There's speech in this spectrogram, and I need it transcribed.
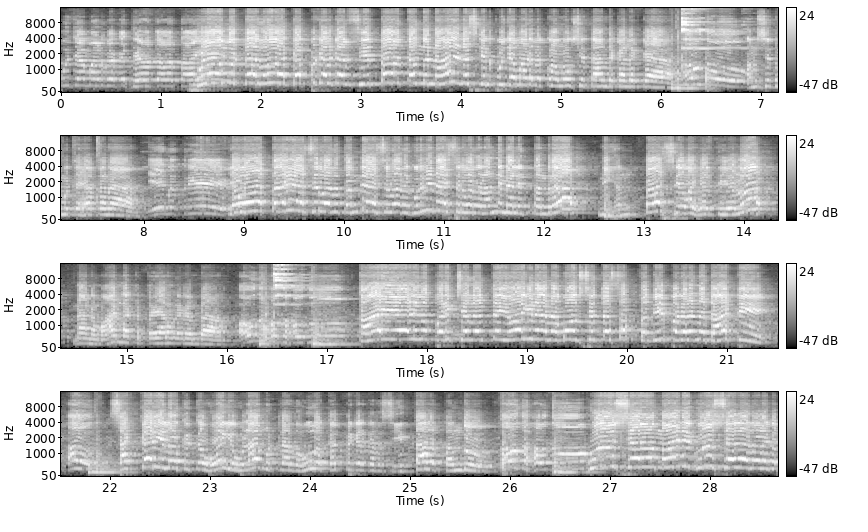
ಪೂಜೆ ಮಾಡ್ಬೇಕಂತ ಹೇಳ್ತಾಳ ತಾಯಿ. ಹುಳ ಮುಟ್ಟಾರು ತಂದು ನಾಳೆ ನಸ್ಕಿನ ಪೂಜೆ ಮಾಡ್ಬೇಕು ಅಮೋಘ ಸಿದ್ಧಾಂತ ಕಾಲಕ್ಕೆ. ಹೌದು. ಅಂಶದ ಮುತ್ತೆ ಹೇಳ್ತಾನ ಏನತ್ರಿ ಯಾವ ತಾಯಿ ಆಶೀರ್ವಾದ ತಂದೆ ಆಶೀರ್ವಾದ ಗುರುವಿನ ಆಶೀರ್ವಾದ ನನ್ನ ಮೇಲೆ ಇತ್ತಂದ್ರ ನೀ ಎಂತ ಸೇವಾ ಹೇಳ್ತಿ ಹೇಳು ನಾನು ಮಾಡ್ಲಕ್ಕ ತಯಾರದನೆ ಹೌದು ಹೌದು ಹೌದು. ತಾಯಿ ಹೇಳಿದ ಪರೀಕ್ಷೆದಂತೆ ನಾನು ಮೋಕ್ಷದ ಸಪ್ತ ದೀಪಗಳನ್ನ ದಾಟಿ ಹೌದು ಸಕ್ಕರೆ ಲೋಕಕ್ಕೆ ಹೋಗಿ ಹುಳ ಮುಟ್ಲಾರ್ದ ಹೂವ ಕಪ್ಪಿ ಕಲ್ಕದ ಸೀತಾಳ ತಂದು ಹೌದು ಹೌದು. ಗುರು ಸೇವೆ ಮಾಡಿ ಗುರು ಸೇವೆದೊಳಗೆ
